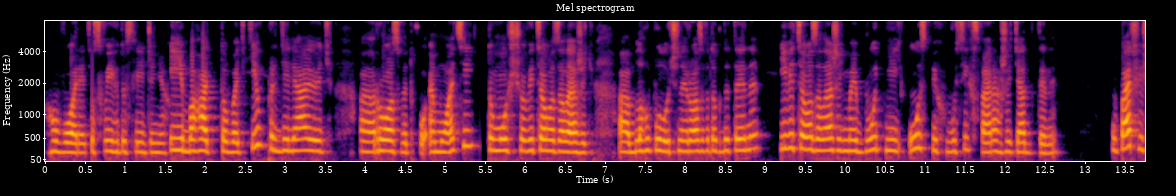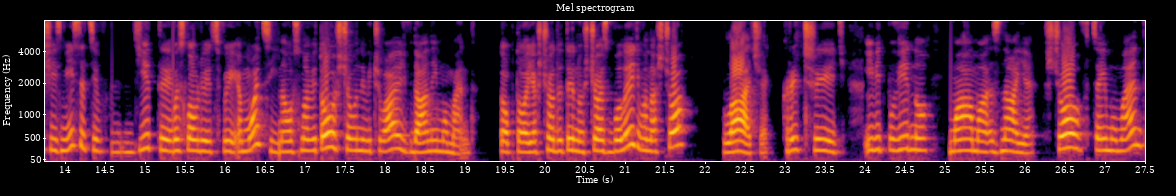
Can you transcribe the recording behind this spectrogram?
говорять у своїх дослідженнях. І багато батьків приділяють е, розвитку емоцій, тому що від цього залежить е, благополучний розвиток дитини, і від цього залежить майбутній успіх в усіх сферах життя дитини. У перші 6 місяців діти висловлюють свої емоції на основі того, що вони відчувають в даний момент. Тобто, якщо дитину щось болить, вона що плаче, кричить, і відповідно мама знає, що в цей момент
